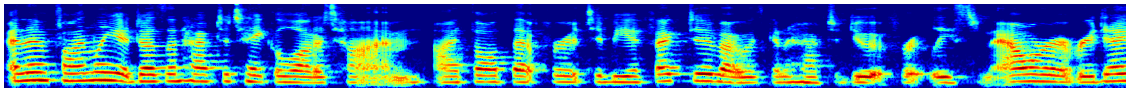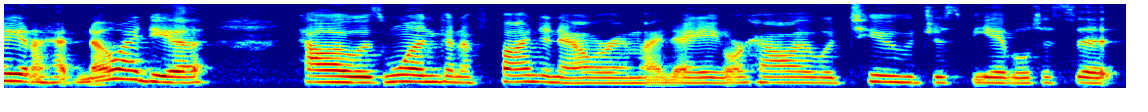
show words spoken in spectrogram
And then finally, it doesn't have to take a lot of time. I thought that for it to be effective, I was going to have to do it for at least an hour every day, and I had no idea how I was one going to find an hour in my day, or how I would two just be able to sit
